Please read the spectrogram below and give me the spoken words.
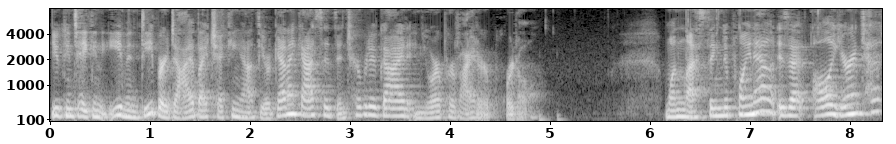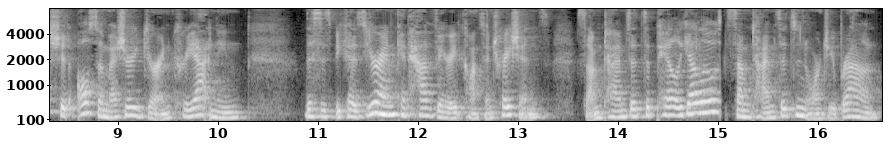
You can take an even deeper dive by checking out the Organic Acids Interpretive Guide in your provider portal. One last thing to point out is that all urine tests should also measure urine creatinine. This is because urine can have varied concentrations. Sometimes it's a pale yellow, sometimes it's an orangey brown.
